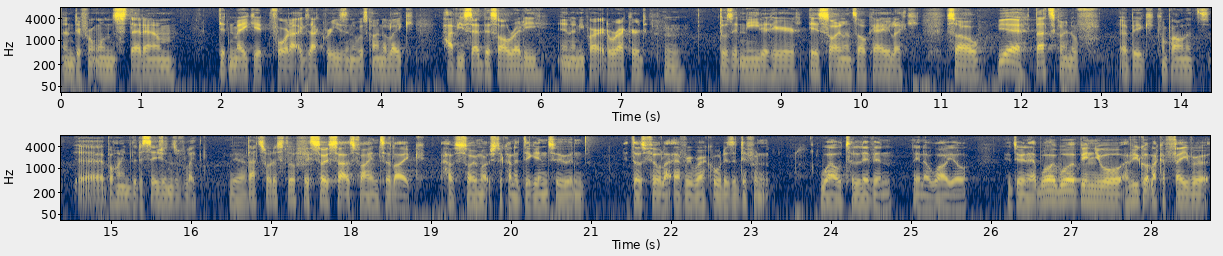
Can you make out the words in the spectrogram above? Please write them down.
and different ones that um didn't make it for that exact reason. It was kind of like, have you said this already in any part of the record? Mm. Does it need it here? Is silence okay? Like, so yeah, that's kind of a big component uh, behind the decisions of like Yeah. that sort of stuff. It's so satisfying to like have so much to kind of dig into, and it does feel like every record is a different world to live in. You know, while you're you're doing it. What what have been your? Have you got like a favorite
